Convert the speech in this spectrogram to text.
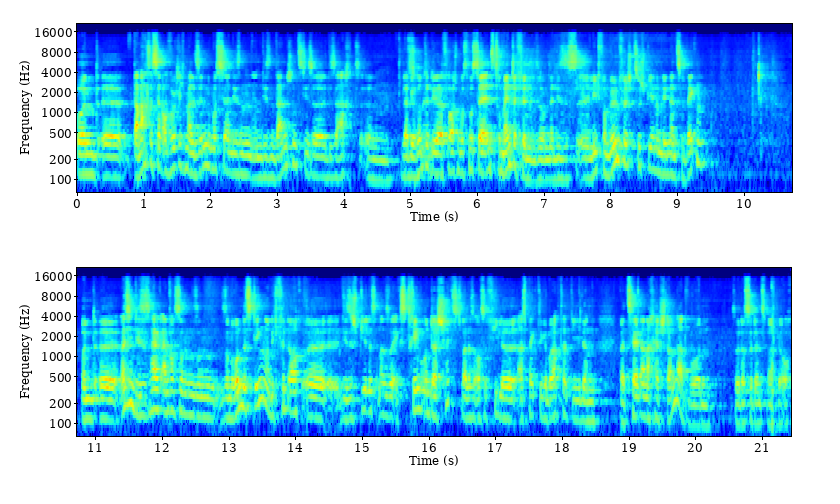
Und äh, da macht es dann auch wirklich mal Sinn, du musst ja in diesen, in diesen Dungeons, diese, diese acht ähm, Labyrinthe, die du erforschen musst, musst du ja Instrumente finden, so, um dann dieses äh, Lied vom Windfisch zu spielen, um den dann zu wecken. Und äh, weiß ich nicht, das ist halt einfach so ein, so ein, so ein rundes Ding und ich finde auch, äh, dieses Spiel ist immer so extrem unterschätzt, weil es auch so viele Aspekte gebracht hat, die dann bei Zelda nachher Standard wurden. So dass du dann zum Beispiel auch,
